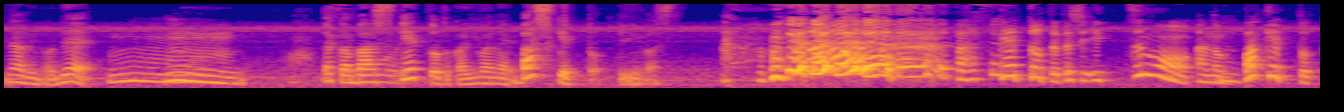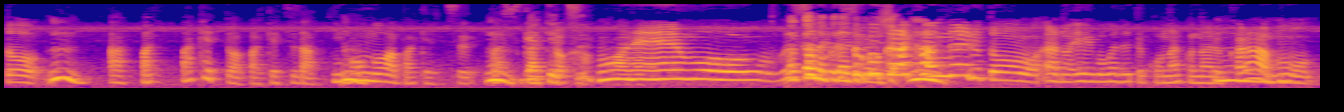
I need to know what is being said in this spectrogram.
なるので。うん。うん。だからバスケットとか言わない。バスケットって言います バスケットって私いつもあの、うん。バケットとうん。あババケットはバケツだ。日本語はバケツ、うんバスケット、バケツ。もうねもうわかんなくなそこから考えると、あの英語が出てこなくなるから、うん。も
